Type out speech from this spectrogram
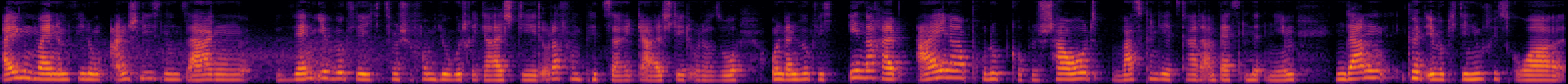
allgemeinen Empfehlung anschließen und sagen, wenn ihr wirklich zum Beispiel vom Joghurtregal steht oder vom Pizzaregal steht oder so und dann wirklich innerhalb einer Produktgruppe schaut, was könnt ihr jetzt gerade am besten mitnehmen, dann könnt ihr wirklich den Nutri-Score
